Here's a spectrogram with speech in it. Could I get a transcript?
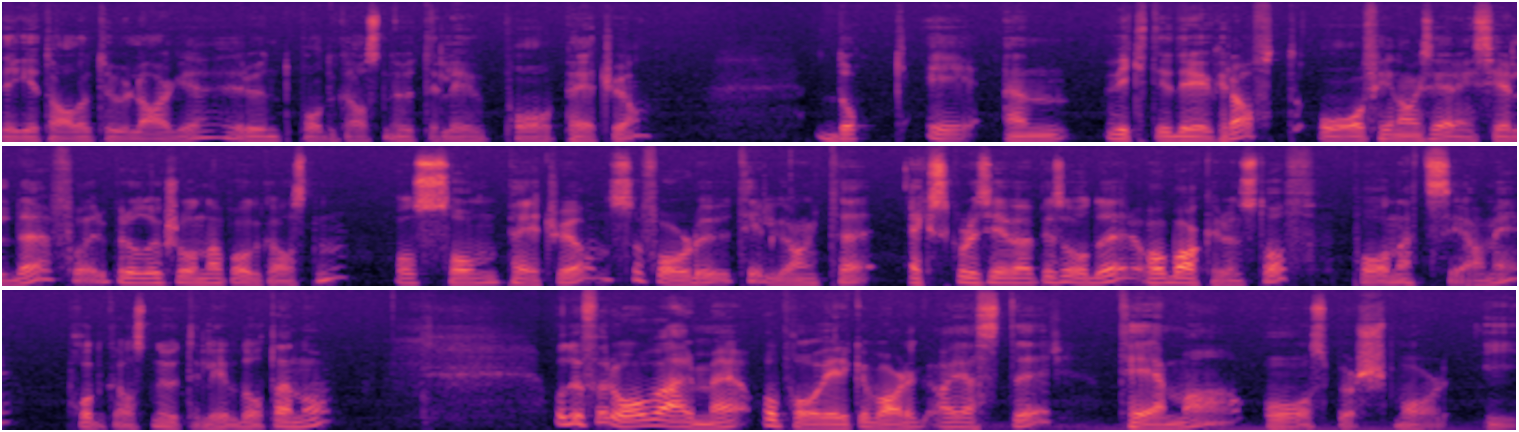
digitale turlaget rundt podkasten Uteliv på Patrion. Dere er en viktig drivkraft og finansieringskilde for produksjonen av podkasten. Og som Patrion så får du tilgang til eksklusive episoder og bakgrunnsstoff på nettsida mi, podkastenuteliv.no. Og du får òg være med å påvirke valg av gjester, tema og spørsmål i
